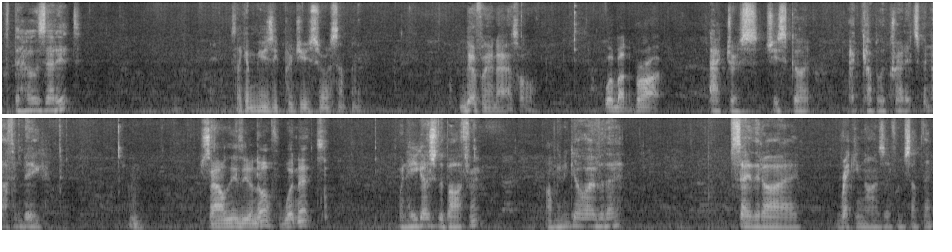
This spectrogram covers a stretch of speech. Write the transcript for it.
What the hell is that it? It's like a music producer or something. Definitely an asshole. What about the broad? Actress. She's got a couple of credits, but nothing big. Hmm. Sounds easy enough, wouldn't it? When he goes to the bathroom, I'm gonna go over there, say that I recognize her from something,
